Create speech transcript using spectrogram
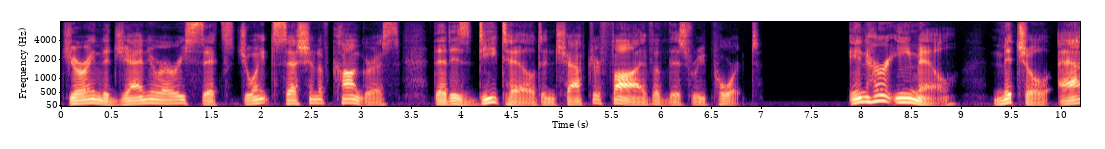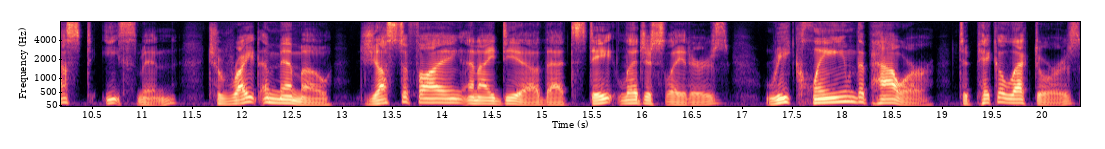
during the January 6 joint session of Congress that is detailed in Chapter 5 of this report. In her email, Mitchell asked Eastman to write a memo justifying an idea that state legislators reclaim the power to pick electors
